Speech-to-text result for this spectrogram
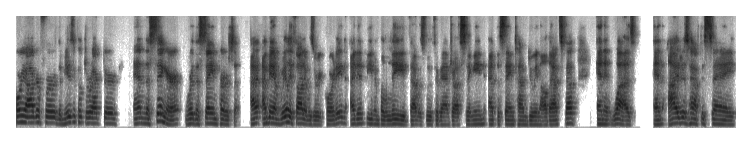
choreographer, the musical director, and the singer were the same person. I, I, mean, I really thought it was a recording. I didn't even believe that was Luther Vandross singing at the same time doing all that stuff. And it was. And I just have to say,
